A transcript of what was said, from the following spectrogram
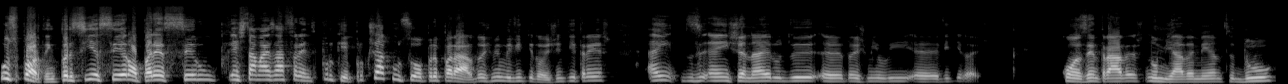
O Sporting parecia ser, ou parece ser, o quem está mais à frente. Porquê? Porque já começou a preparar 2022-23 em, em janeiro de uh, 2022. Com as entradas, nomeadamente, do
